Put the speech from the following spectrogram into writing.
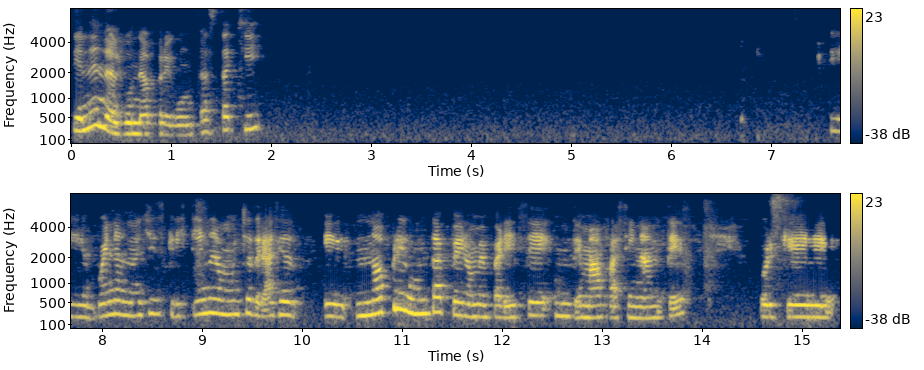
¿Tienen alguna pregunta hasta aquí? buenas noches, Cristina. Muchas gracias. Eh, no pregunta, pero me parece un tema fascinante porque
